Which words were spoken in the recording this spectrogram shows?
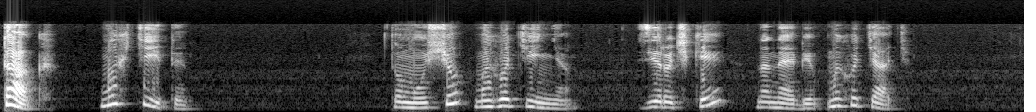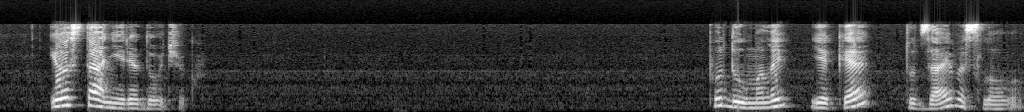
Так, михтіти. Тому що миготіння. Зірочки на небі миготять. І останній рядочок. Подумали, яке тут зайве слово.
